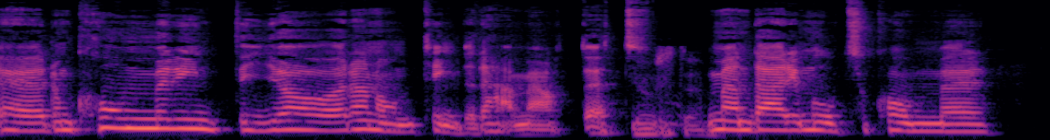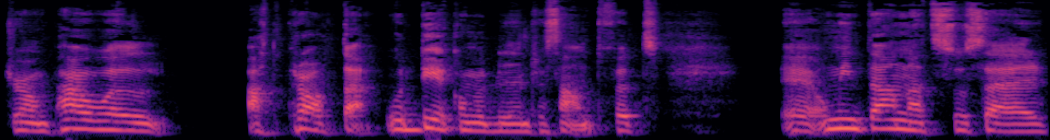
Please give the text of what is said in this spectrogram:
Eh, de kommer inte göra någonting vid det här mötet. Det. Men däremot så kommer Jerome Powell att prata och det kommer bli intressant för att eh, om inte annat så, så här,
